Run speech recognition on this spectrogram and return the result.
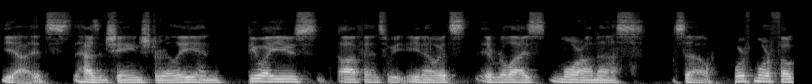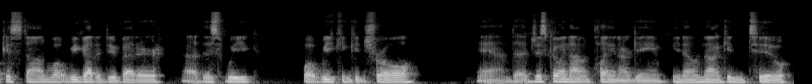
yeah, it's hasn't changed really. And BYU's offense, we you know, it's it relies more on us. So we're more focused on what we got to do better uh, this week, what we can control, and uh, just going out and playing our game. You know, not getting too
